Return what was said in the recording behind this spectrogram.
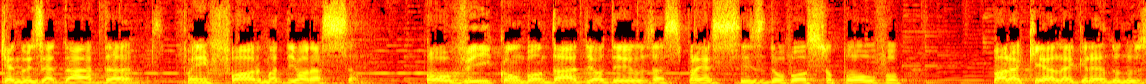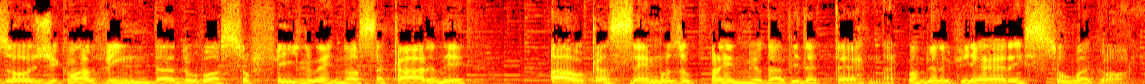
que nos é dada em forma de oração. Ouvi com bondade, ó Deus, as preces do vosso povo para que, alegrando-nos hoje com a vinda do vosso Filho em nossa carne, alcancemos o prêmio da vida eterna quando ele vier em sua glória.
